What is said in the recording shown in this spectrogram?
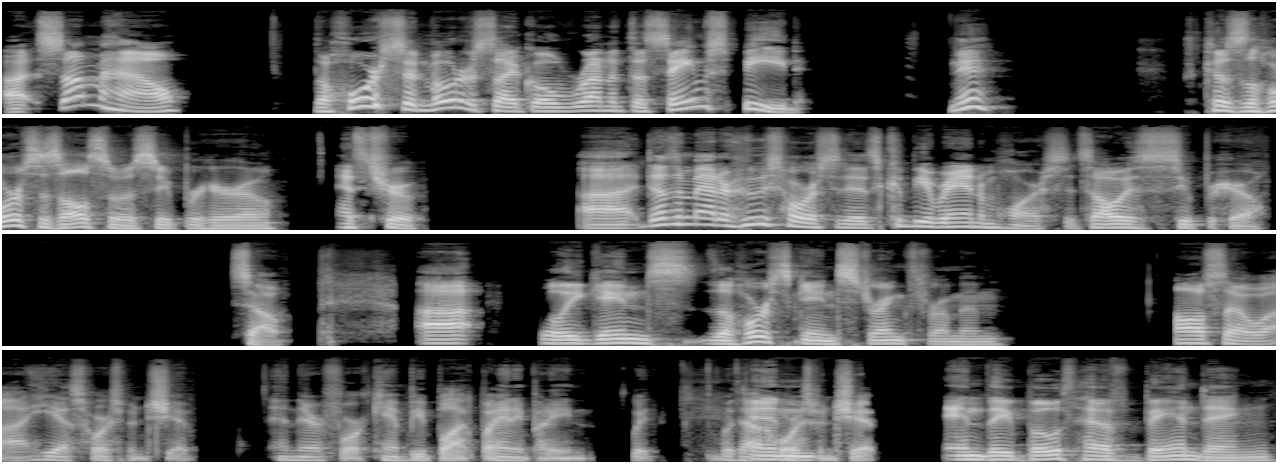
uh, somehow the horse and motorcycle run at the same speed. Yeah, because the horse is also a superhero. That's true. Uh, it doesn't matter whose horse it is. It could be a random horse. It's always a superhero. So, uh, Well, he gains the horse gains strength from him. also uh, he has horsemanship, and therefore can't be blocked by anybody with without And- horsemanship. and they both have banding.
